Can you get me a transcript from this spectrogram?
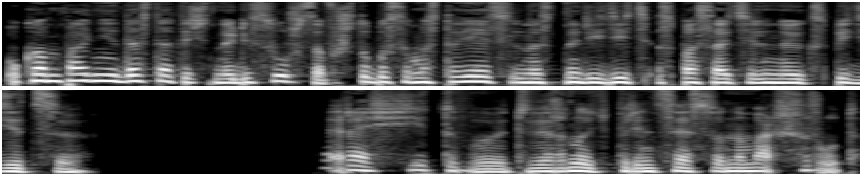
«У компании достаточно ресурсов, чтобы самостоятельно снарядить спасательную экспедицию. Рассчитывают вернуть принцессу на маршрут,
